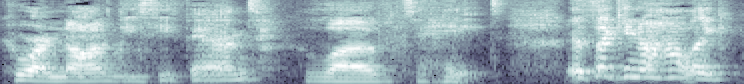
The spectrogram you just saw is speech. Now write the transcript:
who are non DC fans love to hate. It's like, you know how, like,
